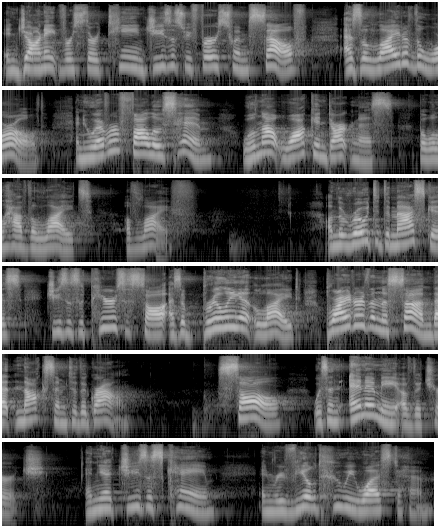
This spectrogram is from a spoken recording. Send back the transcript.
In John 8, verse 13, Jesus refers to himself as the light of the world, and whoever follows him will not walk in darkness, but will have the light of life. On the road to Damascus, Jesus appears to Saul as a brilliant light, brighter than the sun, that knocks him to the ground. Saul was an enemy of the church, and yet Jesus came and revealed who he was to him.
